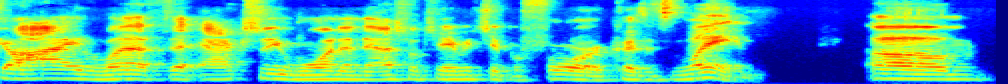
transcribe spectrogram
guy left that actually won a national championship before because it's lame. Um,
